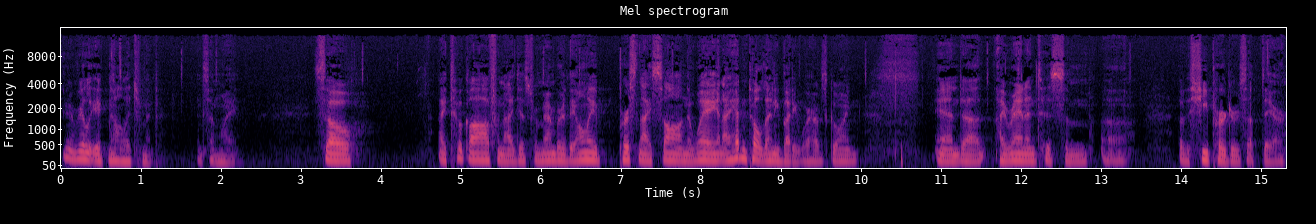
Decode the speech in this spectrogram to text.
you know, really acknowledgement in some way. So I took off, and I just remember the only person I saw on the way, and I hadn't told anybody where I was going. And uh, I ran into some uh, of the sheep herders up there,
